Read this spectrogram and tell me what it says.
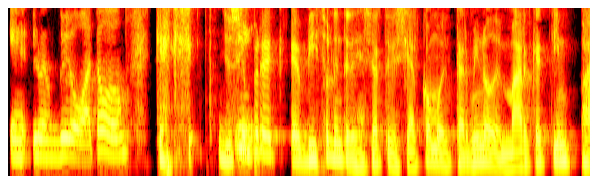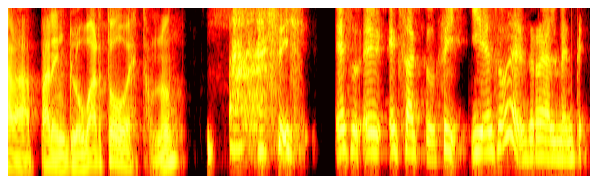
eh, lo engloba todo. Que, yo siempre he visto la inteligencia artificial como el término de marketing para, para englobar todo esto, ¿no? sí, eso, eh, exacto, sí, y eso es realmente.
